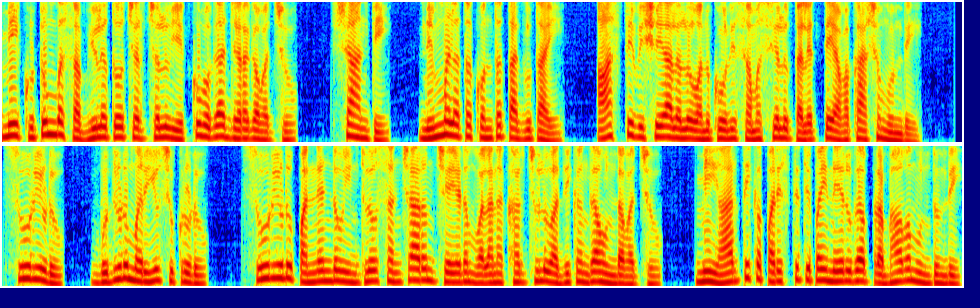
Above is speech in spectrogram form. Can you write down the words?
మీ కుటుంబ సభ్యులతో చర్చలు ఎక్కువగా జరగవచ్చు. శాంతి నిమ్మళత కొంత తగ్గుతాయి. ఆస్తి విషయాలలో అనుకోని సమస్యలు తలెత్తే అవకాశం ఉంది. సూర్యుడు బుధుడు మరియు శుక్రుడు. సూర్యుడు పన్నెండో ఇంట్లో సంచారం చేయడం వలన ఖర్చులు అధికంగా ఉండవచ్చు. మీ ఆర్థిక పరిస్థితిపై నేరుగా ప్రభావం ఉంటుంది.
